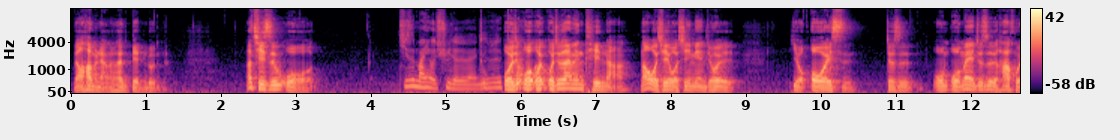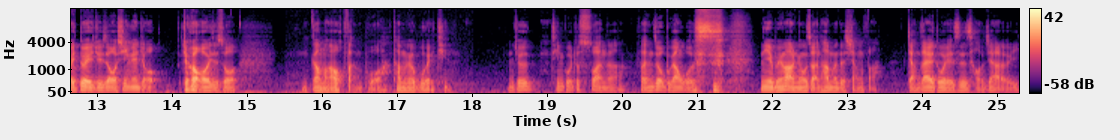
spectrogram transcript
然后他们两个开始辩论了。那其实我其实蛮有趣的，对不对？我就我我我就在那边听啊，然后我其实我心里面就会有 OS，就是。我我妹就是她回对一句之后，我心里面就就会 O S 说，你干嘛要反驳啊？他们又不会听，你就听过就算了啊，反正这又不干我的事，你也没办法扭转他们的想法，讲再多也是吵架而已。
